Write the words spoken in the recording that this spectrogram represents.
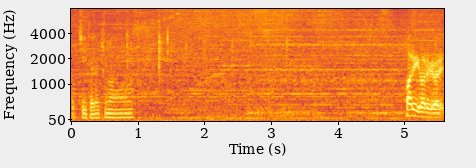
こっちいただきます悪い悪い悪い。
